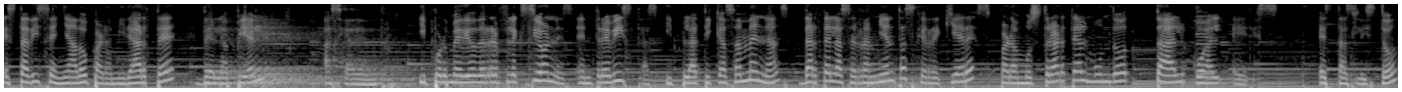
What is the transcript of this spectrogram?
está diseñado para mirarte de la piel hacia adentro y por medio de reflexiones, entrevistas y pláticas amenas, darte las herramientas que requieres para mostrarte al mundo tal cual eres. ¿Estás listo?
